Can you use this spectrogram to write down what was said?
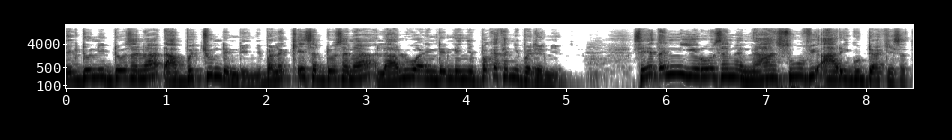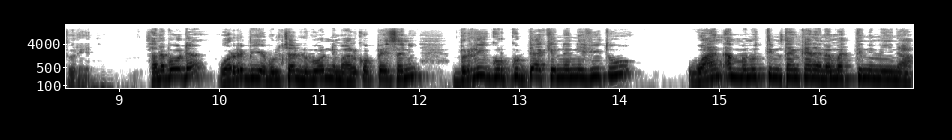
eegdonni iddoo sanaa dhaabbachuu hin dandeenye balaqqeessa iddoo sanaa laaluu waan hin dandeenye baqatanii badaniidha. Seexanni yeroo sana naasuu fi aarii guddaa keessa turedha. Sana booda warri biyya bulchan luboonni maal qopheessanii birrii gurguddaa kennaniifiitu waan amma nutti himtan kana namatti ni miinaa.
